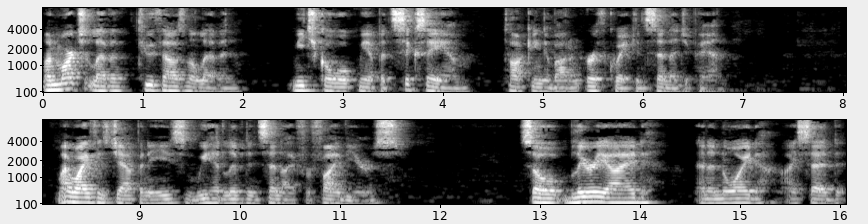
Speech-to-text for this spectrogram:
On March 11, 2011, Michiko woke me up at 6 a.m. talking about an earthquake in Sendai, Japan. My wife is Japanese, and we had lived in Sendai for five years. So, bleary eyed and annoyed, I said,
